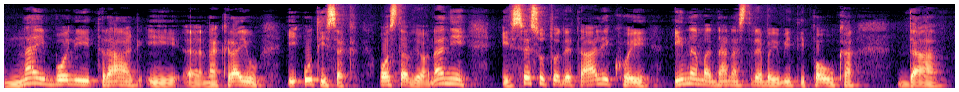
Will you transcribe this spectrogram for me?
najbolji trag i na kraju i utisak ostavljao na njih i sve su to detalji koji i nama danas trebaju biti pouka da E,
